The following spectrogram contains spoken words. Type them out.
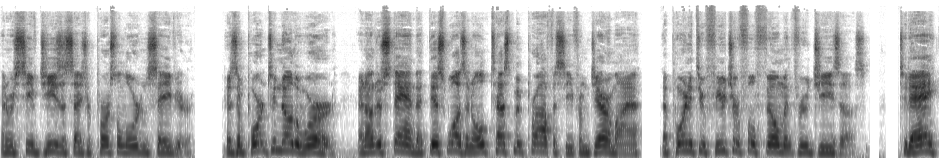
and receive Jesus as your personal Lord and Savior. It is important to know the Word and understand that this was an Old Testament prophecy from Jeremiah that pointed to future fulfillment through Jesus. Today,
